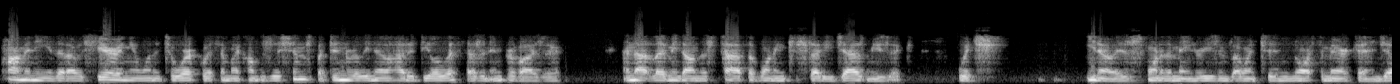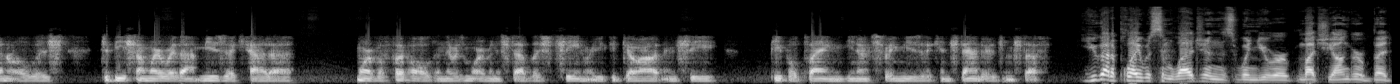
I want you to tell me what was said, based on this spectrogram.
harmony that I was hearing and wanted to work with in my compositions, but didn't really know how to deal with as an improviser. And that led me down this path of wanting to study jazz music, which, you know, is one of the main reasons I went to North America in general was to be somewhere where that music had a more of a foothold and there was more of an established scene where you could go out and see people playing, you know, swing music and standards and stuff. You got to play with some legends when you were much younger, but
